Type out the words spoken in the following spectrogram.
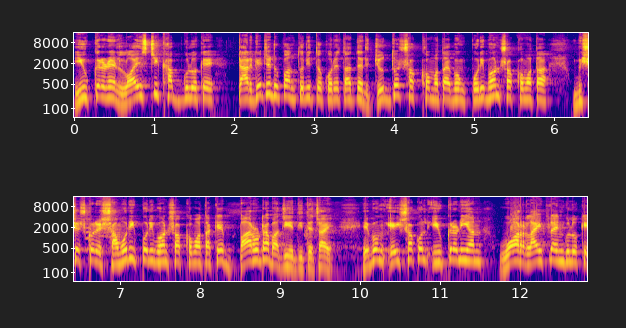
ইউক্রেনের লজিস্টিক হাবগুলোকে টার্গেটে রূপান্তরিত করে তাদের যুদ্ধ সক্ষমতা এবং পরিবহন সক্ষমতা, বিশেষ করে সামরিক পরিবহন সক্ষমতাকে বারোটা বাজিয়ে দিতে চায় এবং এই সকল ইউক্রেনিয়ান ওয়ার লাইফলাইনগুলোকে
